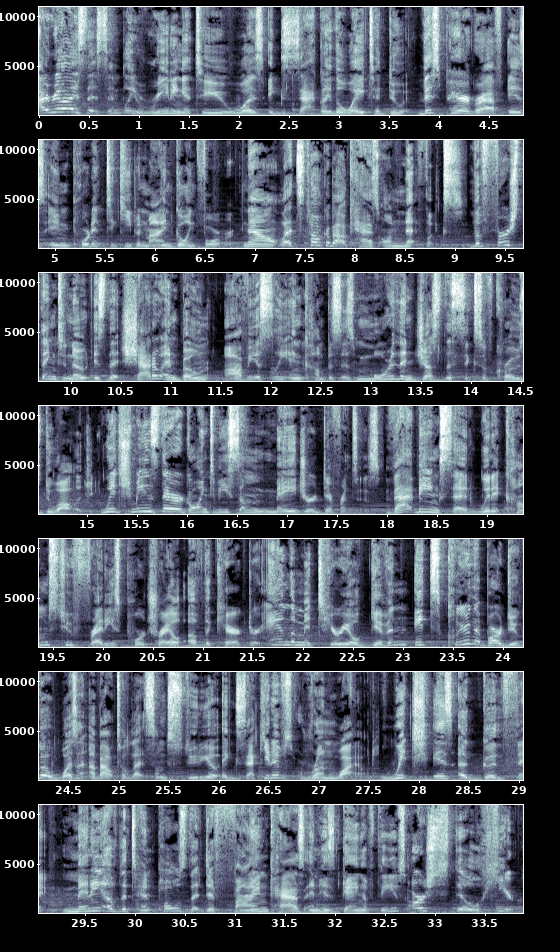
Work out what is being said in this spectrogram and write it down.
I realized that simply reading it to you was exactly the way to do it. This paragraph is important to keep in mind going forward. Now, let's talk about Kaz on Netflix. The first thing to note is that Shadow and Bone obviously encompasses more than just the Six of Crows duology, which means there are going to be some major differences. That being said, when it comes to Freddy's portrayal of the character and the material given, it's clear that Bardugo wasn't about to let some studio executives run wild, which is a good thing. Many of the tent poles that define Kaz and his gang of thieves are still here.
